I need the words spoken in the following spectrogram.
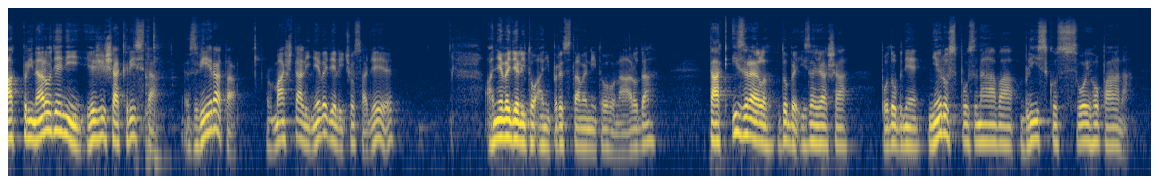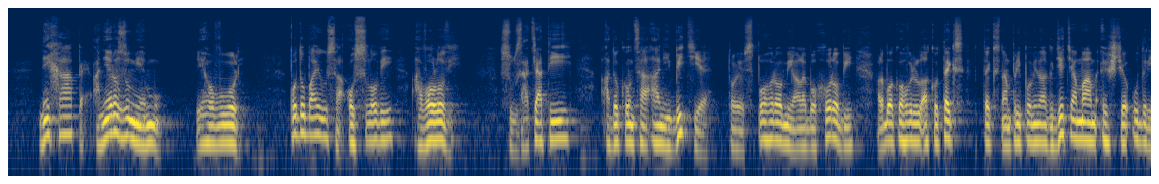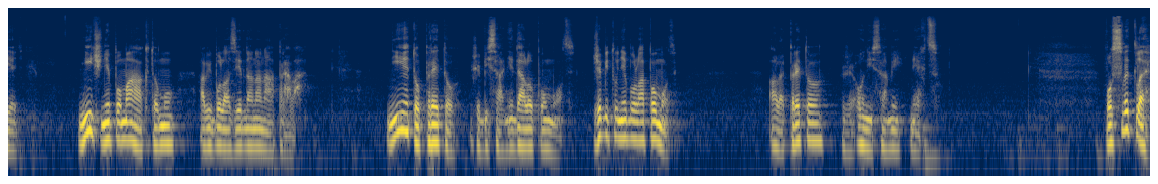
Ak pri narodení Ježiša Krista zvieratá v maštali nevedeli, čo sa deje, a nevedeli to ani predstavení toho národa, tak Izrael v dobe Izajaša podobne nerozpoznáva blízkosť svojho pána. Nechápe a nerozumie mu jeho vôli podobajú sa oslovi a volovi. Sú zaťatí a dokonca ani bytie, to je z pohromy alebo choroby, alebo ako hovoril ako text, text nám pripomínal, kde ťa mám ešte udrieť. Nič nepomáha k tomu, aby bola zjednaná náprava. Nie je to preto, že by sa nedalo pomôcť, že by tu nebola pomoc, ale preto, že oni sami nechcú. Vo svetle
